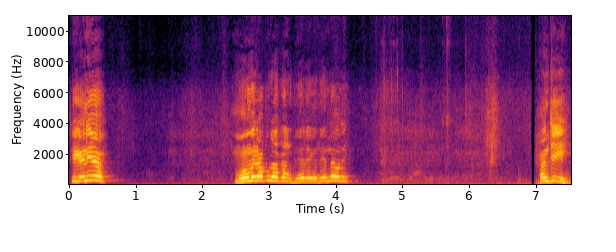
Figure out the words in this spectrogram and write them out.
ਕੀ ਕਹਿੰਦੀ ਆ? ਮੂੰਹ ਮੇਰਾ ਪੂਰਾ ਕਰ ਦਿਆ ਰੇਂਗਦੇ ਨਾ ਉਹਦੇ। ਹਾਂਜੀ।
